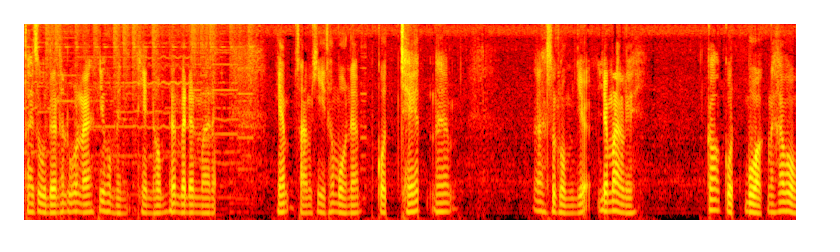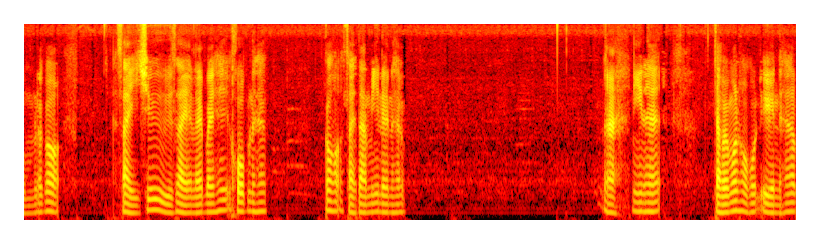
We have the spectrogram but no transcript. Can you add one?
ใส่สูตรเดินทะลุนะที่ผมเห็นเห็นผมเดินไปเดินมาเนี่ยครับสามขีดข้างบนนะครับกดเชสนะครับอะสุดผมเยอะเยอะมากเลย ก็กดบวกนะครับผมแล้วก็ใส่ชื่อใส่อะไรไปให้ครบนะครับ ก็ใส่ตามนี้เลยนะครับอะนี่นะฮะจับไปมอนของคนอื่นนะครับ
